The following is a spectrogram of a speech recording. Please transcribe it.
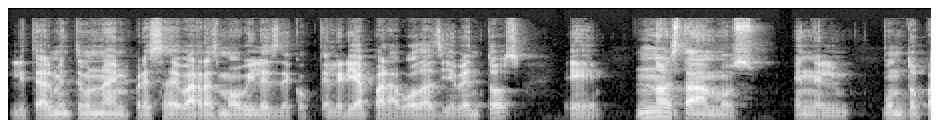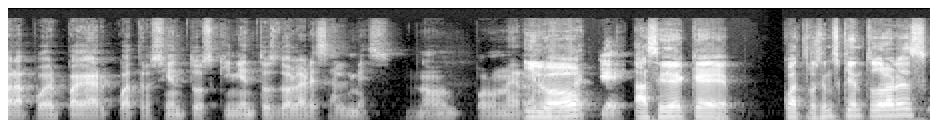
literalmente una empresa de barras móviles de coctelería para bodas y eventos, eh, no estábamos en el punto para poder pagar 400, 500 dólares al mes, ¿no? Por una Y luego, así de que 400, 500 dólares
